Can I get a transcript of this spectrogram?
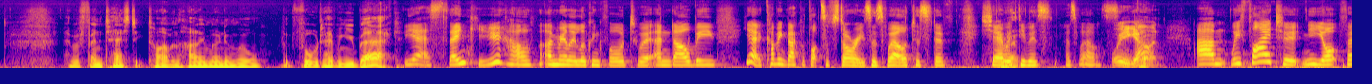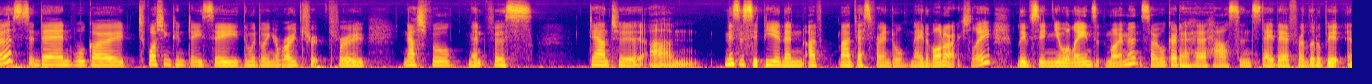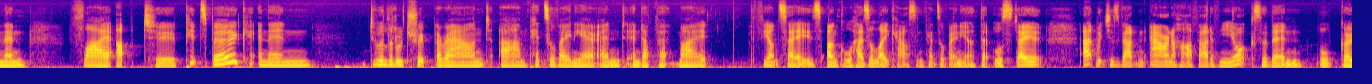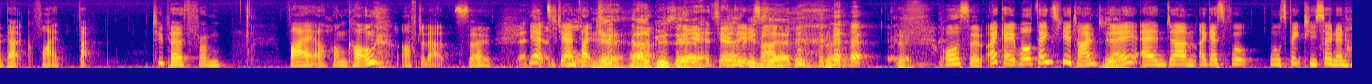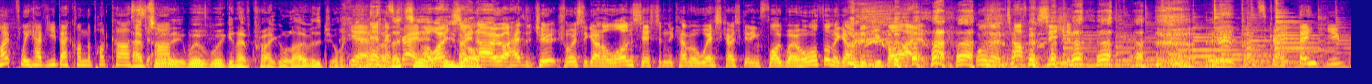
have a fantastic time in the honeymoon, and we'll look forward to having you back. Yes, thank you. I'll, I'm really looking forward to it, and I'll be yeah coming back with lots of stories as well to sort of share with you as as well. Where are you going? Um, we fly to New York first, and then we'll go to Washington DC. Then we're doing a road trip through Nashville, Memphis, down to um, Mississippi, and then I've my best friend or maid of honor actually lives in New Orleans at the moment, so we'll go to her house and stay there for a little bit, and then fly up to Pittsburgh, and then do a little trip around um, Pennsylvania, and end up at my fiance's uncle has a lake house in Pennsylvania that we'll stay at, at, which is about an hour and a half out of New York. So then we'll go back, fly back to Perth from via Hong Kong after that. So That yeah, it's a jam packed cool. Yeah, trip. how good is that? Yeah, it sounds Really Good pretty is that? Great, great. Awesome. Okay, well, thanks for your time today, Yeah. and um, I guess we'll we'll speak to you soon, and hopefully have you back on the podcast. Absolutely, Um, we're, we're going to have Craig all over the joint. Yeah, now. that's great. it. I won't He's say off. no. I had the cho- choice of going to Launceston to cover West Coast getting flogged by Hawthorn or going to Dubai. it wasn't a tough decision. that's great. Thank you.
